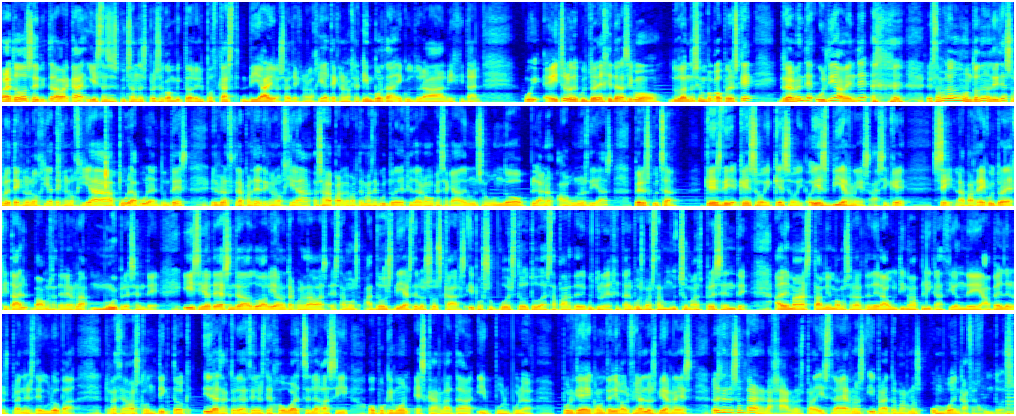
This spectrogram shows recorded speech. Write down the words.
Hola a todos, soy Víctor Abarca y estás escuchando Expreso con Víctor, el podcast diario sobre tecnología, tecnología que importa y cultura digital. Uy, he dicho lo de cultura digital así como dudándose un poco, pero es que realmente últimamente estamos dando un montón de noticias sobre tecnología, tecnología pura, pura. Entonces, es verdad que la parte de tecnología, o sea, la parte más de cultura digital como que se ha quedado en un segundo plano algunos días. Pero escucha, ¿qué es, ¿qué es hoy? ¿Qué es hoy? Hoy es viernes, así que sí, la parte de cultura digital vamos a tenerla muy presente. Y si no te has enterado todavía, no te acordabas, estamos a dos días de los Oscars y por supuesto toda esta parte de cultura digital pues va a estar mucho más presente. Además, también vamos a hablarte de la última aplicación de Apple, de los planes de Europa relacionados con TikTok y de las actualizaciones de Hogwarts Legacy o Pokémon Escarlata y Púrpura. Porque, como te digo, al final los viernes, los viernes son para relajarnos, para distraernos y para tomarnos un buen café juntos.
